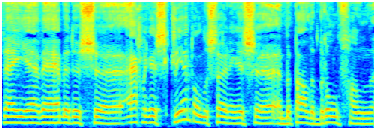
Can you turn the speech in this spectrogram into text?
wij, uh, wij hebben dus uh, eigenlijk is cliëntondersteuning is, uh, een bepaalde bron van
